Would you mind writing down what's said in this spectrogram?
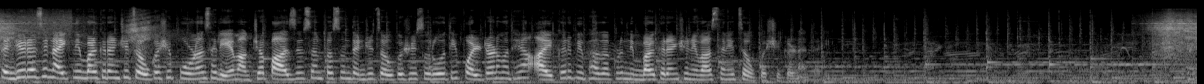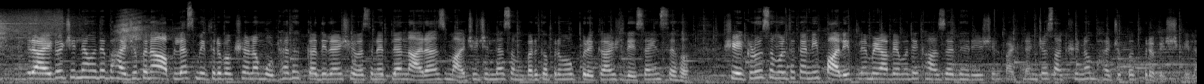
संजीवराजे नाईक निंबाळकरांची चौकशी पूर्ण झाली आहे. मागच्या पाच दिवसांपासून त्यांची चौकशी सुरू होती. पलटणमध्ये आयकर विभागाकडून निंबाळकरांच्या निवासस्थानी चौकशी करण्यात आली. रायगड जिल्ह्यामध्ये भाजपनं आपल्याच मित्रपक्षाला मोठा धक्का दिला शिवसेनेतल्या नाराज माजी जिल्हा संपर्क प्रमुख प्रकाश देसाईंसह शेकडो समर्थकांनी पालीतल्या मेळाव्यामध्ये खासदार धैर्यशील पाटलांच्या साक्षीनं भाजपत प्रवेश केला.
